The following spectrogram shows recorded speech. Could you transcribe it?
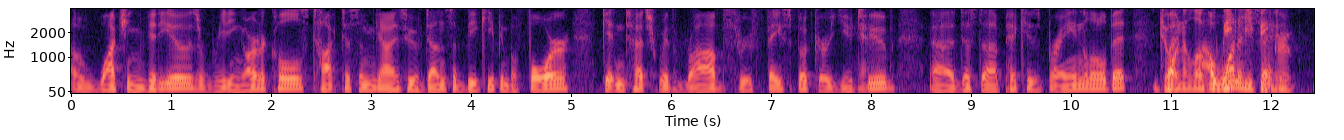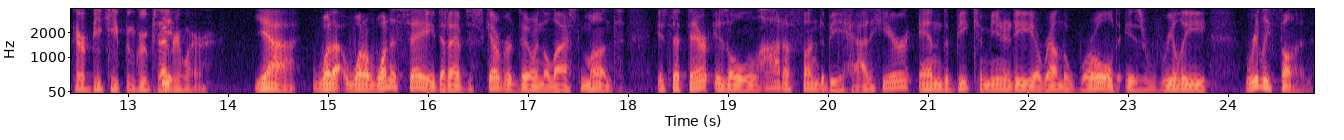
uh, watching videos or reading articles, talk to some guys who have done some beekeeping before, get in touch with Rob through Facebook or YouTube, yeah. uh, just uh, pick his brain a little bit. Join but a local beekeeping say, group. There are beekeeping groups it, everywhere. Yeah. What I, what I want to say that I've discovered though in the last month is that there is a lot of fun to be had here, and the bee community around the world is really really fun.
